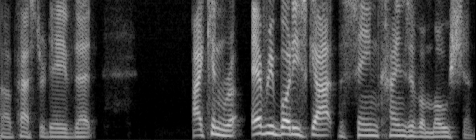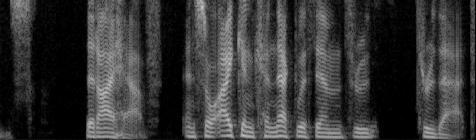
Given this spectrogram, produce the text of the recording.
uh, Pastor Dave, that I can. Re- everybody's got the same kinds of emotions that I have. and so I can connect with them through through that.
